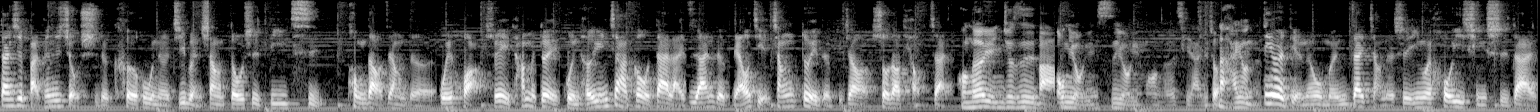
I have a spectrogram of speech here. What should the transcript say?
但是百分之九十的客户呢，基本上都是第一次碰到这样的规划，所以他们对混合云架构带来治安的了解，相对的比较受到挑战。混合云就是把公有云、私有云混合起来。那还有呢？第二点呢，我们在讲的是，因为后疫情时代，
